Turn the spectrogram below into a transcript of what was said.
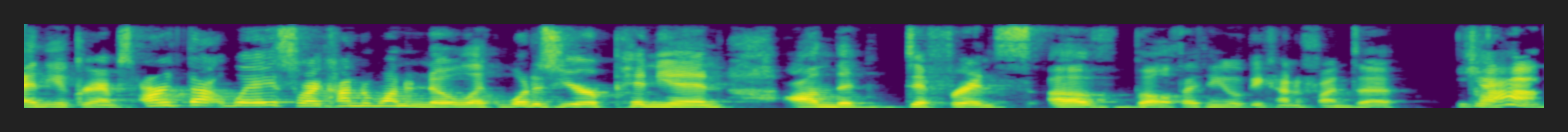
enneagrams aren't that way so i kind of want to know like what is your opinion on the difference of both i think it would be kind of fun to yeah about.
